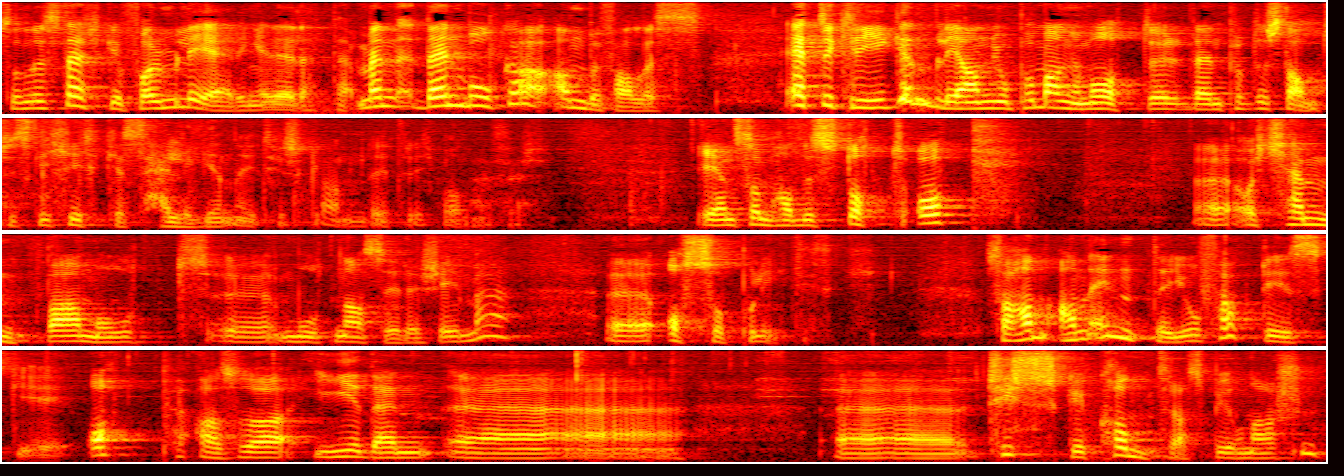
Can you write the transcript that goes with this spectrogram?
sånne sterke formuleringer i dette. Men den boka anbefales. Etter krigen ble han jo på mange måter den protestantiske kirkes helgen i Tyskland. En som hadde stått opp og kjempa mot, uh, mot naziregimet, uh, også politisk. Så han, han, endte jo faktisk opp altså, i den eh, eh, tyske kontraspionasjen.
